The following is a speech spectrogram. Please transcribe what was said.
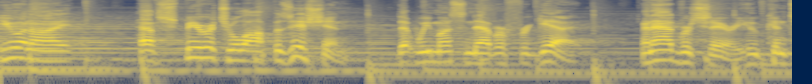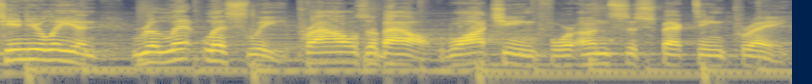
You and I have spiritual opposition that we must never forget. An adversary who continually and relentlessly prowls about, watching for unsuspecting prey.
